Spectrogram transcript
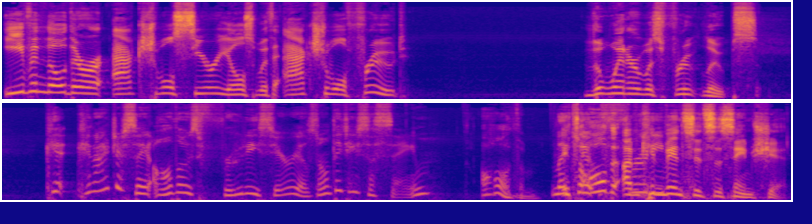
Even though there are actual cereals with actual fruit, the winner was Froot Loops. Can, can I just say, all those fruity cereals don't they taste the same? All of them. Like it's all the, I'm convinced it's the same shit.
